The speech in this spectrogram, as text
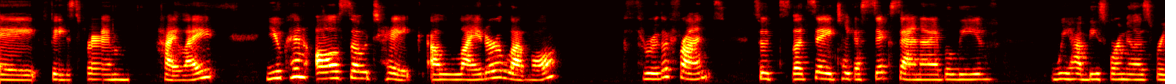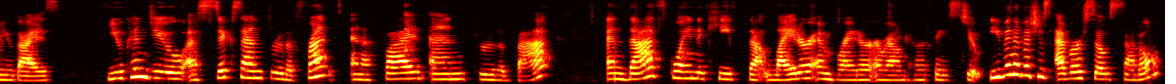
a face frame highlight, you can also take a lighter level through the front. So let's say take a 6N, and I believe we have these formulas for you guys. You can do a 6N through the front and a 5N through the back. And that's going to keep that lighter and brighter around her face too. Even if it's just ever so subtle,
